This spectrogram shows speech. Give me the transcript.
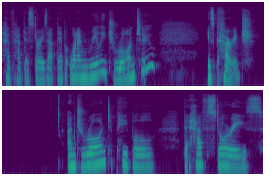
have had their stories out there but what i'm really drawn to is courage I'm drawn to people that have stories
